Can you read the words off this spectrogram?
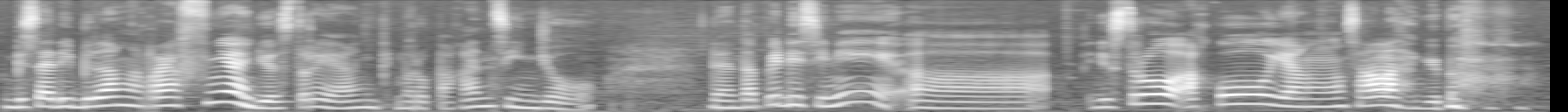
bisa dibilang refnya justru yang merupakan Shinjo. Dan tapi di sini eh, justru aku yang salah gitu.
